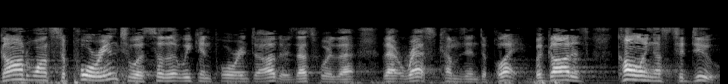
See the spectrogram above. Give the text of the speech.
God wants to pour into us so that we can pour into others. That's where that that rest comes into play. But God is calling us to do.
